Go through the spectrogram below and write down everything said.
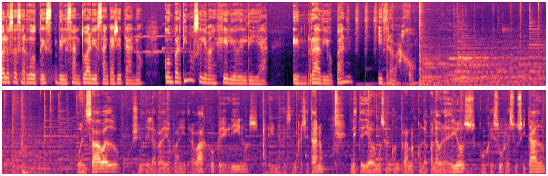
a los sacerdotes del santuario San Cayetano, compartimos el Evangelio del Día en Radio Pan y Trabajo. Buen sábado, oyente de la Radio Pan y Trabajo, peregrinos, peregrinas de San Cayetano. En este día vamos a encontrarnos con la palabra de Dios, con Jesús resucitado.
